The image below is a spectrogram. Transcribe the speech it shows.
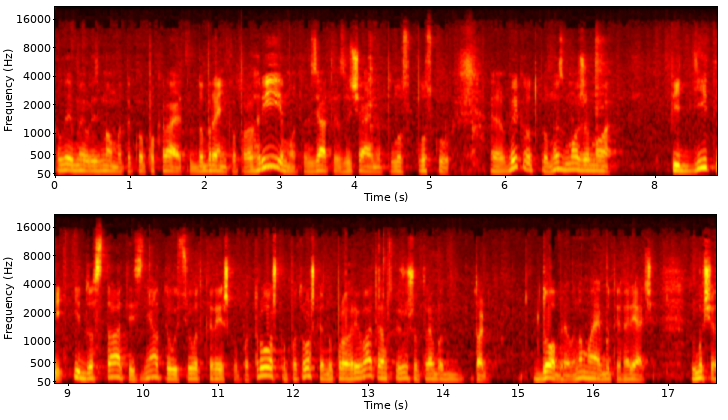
коли ми візьмемо тако по краю, тут добренько прогріємо, то взяти звичайну плоску викрутку, ми зможемо піддіти і достати, зняти оцю от кришку потрошку, потрошки. Ну прогрівати я вам скажу, що треба так добре, воно має бути гаряче. Тому що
